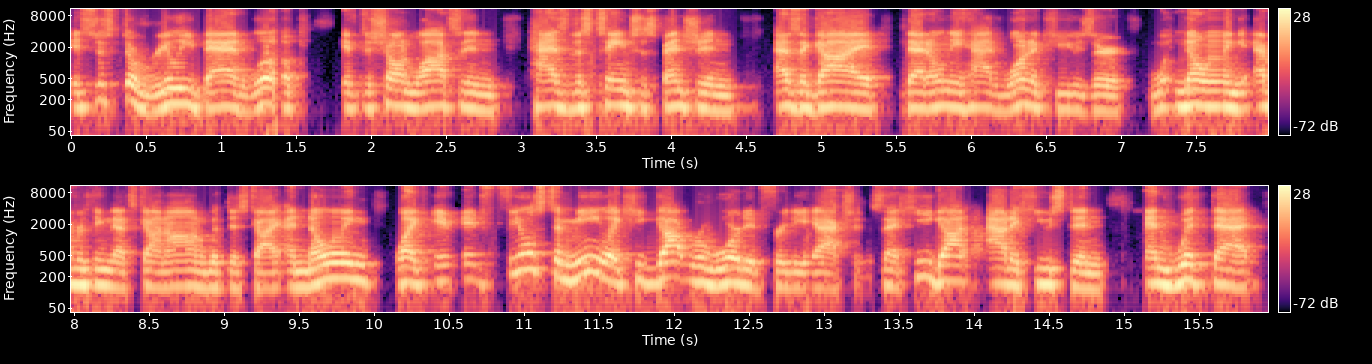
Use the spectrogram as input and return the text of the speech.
it's just a really bad look if Deshaun Watson has the same suspension as a guy that only had one accuser, knowing everything that's gone on with this guy and knowing like it, it feels to me like he got rewarded for the actions that he got out of Houston, and with that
